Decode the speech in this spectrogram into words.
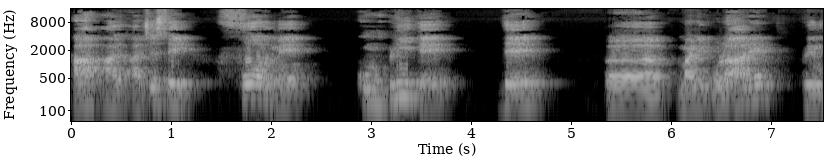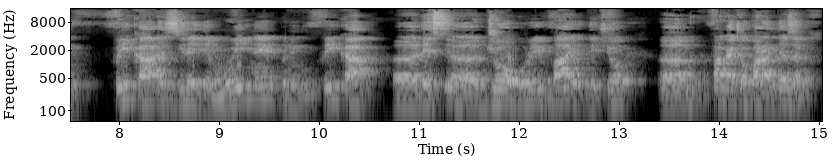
a, a acestei forme cumplite de uh, manipulare prin frica zilei de mâine, prin frica uh, de uh, jobului, vai, deci eu uh, fac aici o paranteză,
